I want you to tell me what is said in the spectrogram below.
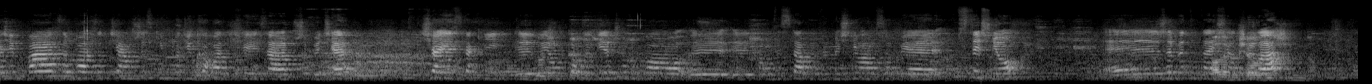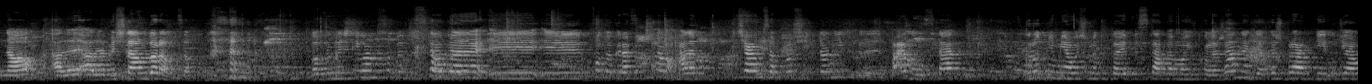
Słuchajcie, bardzo, bardzo chciałam wszystkim podziękować dzisiaj za przybycie. Dzisiaj jest taki y, wyjątkowy wieczór, bo y, y, tą wystawę wymyśliłam sobie w styczniu, żeby tutaj Ale się odbyła. No, ale, ale myślałam gorąco. Bo wymyśliłam sobie wystawę fotograficzną, ale chciałam zaprosić do nich panów, tak? W grudniu miałyśmy tutaj wystawę moich koleżanek, ja też brałam w niej udział.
